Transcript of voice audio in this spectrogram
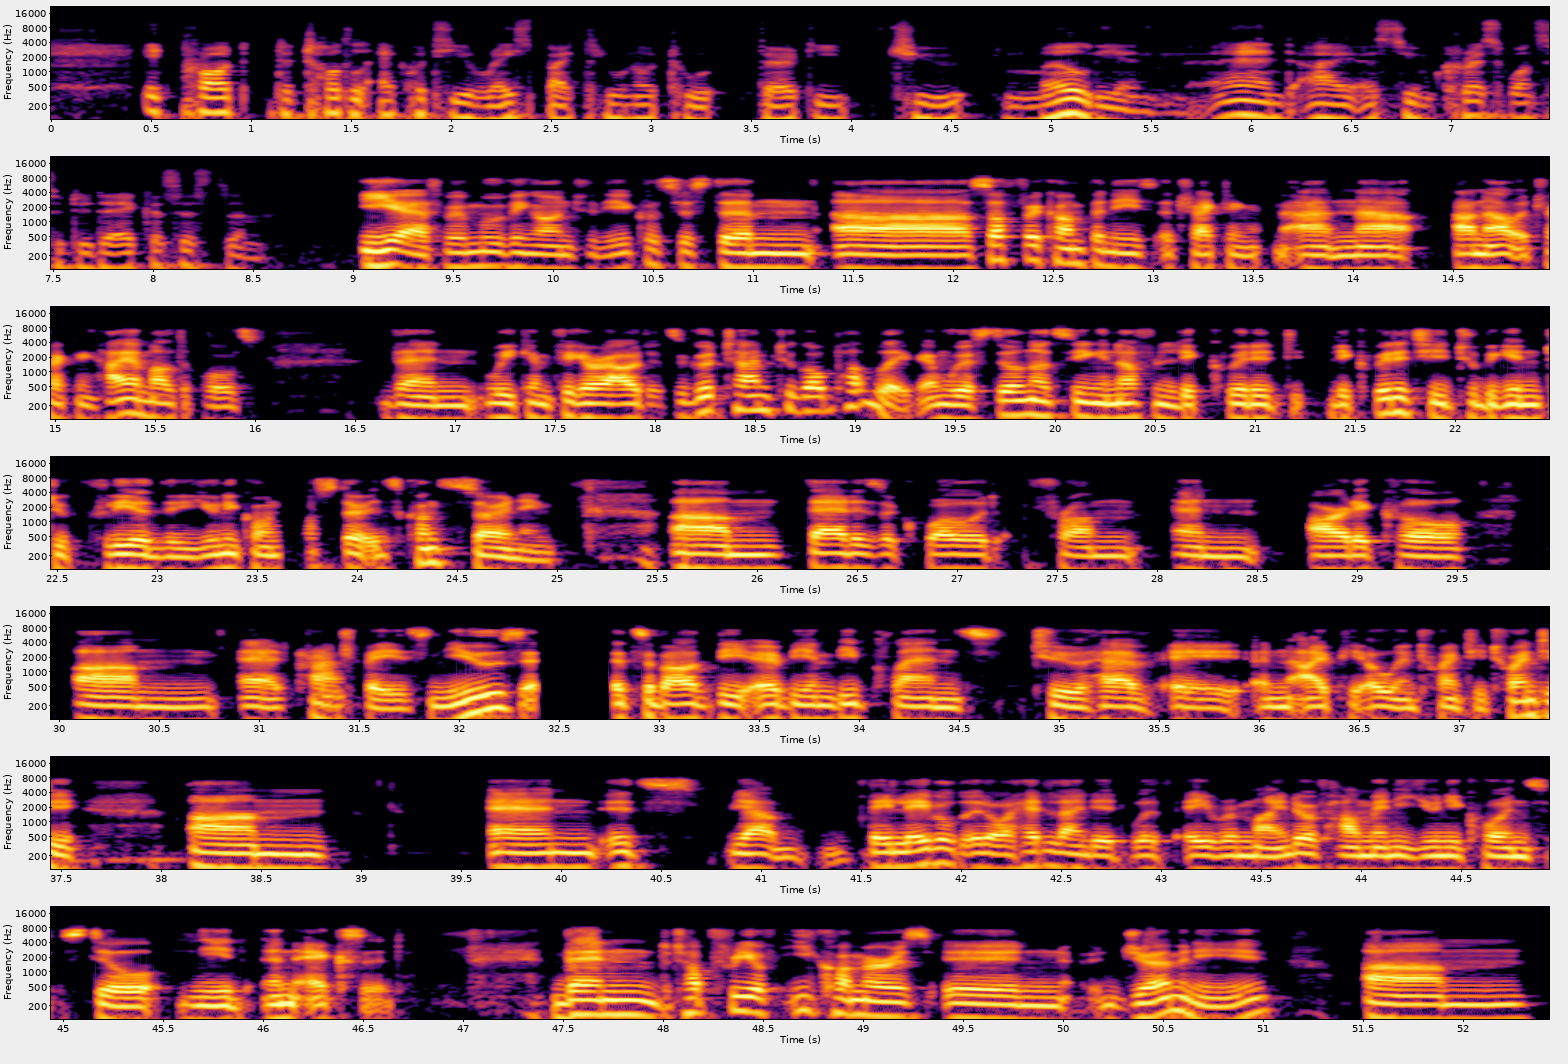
It brought the total equity raised by Cluno to 32 million. And I assume Chris wants to do the ecosystem. Yes, we're moving on to the ecosystem. Uh, software companies attracting are now, are now attracting higher multiples then we can figure out it's a good time to go public, and we're still not seeing enough liquidity liquidity to begin to clear the unicorn roster. It's concerning. Um, that is a quote from an article um, at Crunchbase News. It's about the Airbnb plans to have a an IPO in 2020. Um, and it's yeah they labeled it or headlined it with a reminder of how many unicorns still need an exit then the top three of e-commerce in germany um,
